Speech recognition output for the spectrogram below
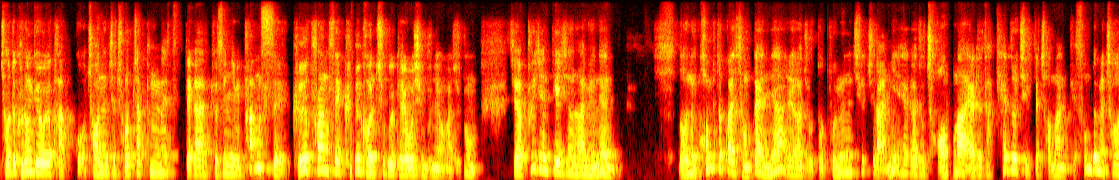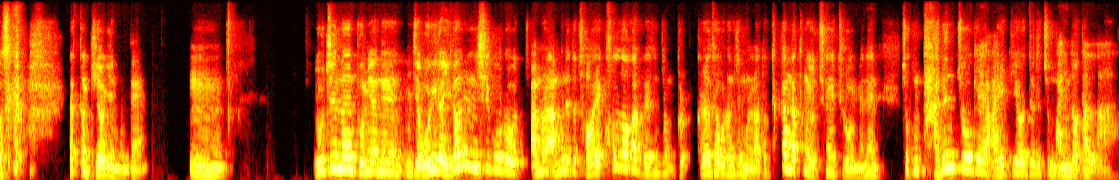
저도 그런 교육을 받고 저는 제 졸업 작품 했을 때가 교수님이 프랑스, 그 프랑스의 그 건축을 배우신 분이어가지고 제가 프리젠테이션을 하면은 너는 컴퓨터까지 전과했냐? 그래가지고 너 도면을 칠 줄 아니? 해가지고 저만 애들 다 캐드를 칠때 저만 이렇게 손도면 쳐가지고 했던 기억이 있는데 음, 요즘은 보면은 이제 오히려 이런 식으로 아무래도 저의 컬러가 그래서 좀 그래서 그런지 몰라도 특강 같은 거 요청이 들어오면은 조금 다른 쪽의 아이디어들을 좀 많이 넣어달라.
